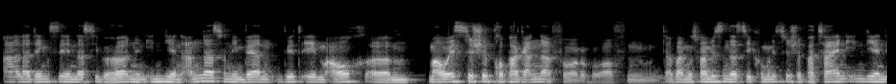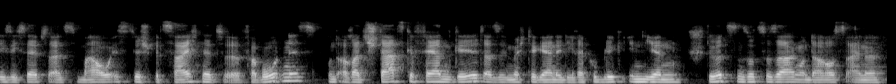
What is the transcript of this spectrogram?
Allerdings sehen das die Behörden in Indien anders und ihm werden, wird eben auch ähm, maoistische Propaganda vorgeworfen. Dabei muss man wissen, dass die kommunistische Partei in Indien, die sich selbst als maoistisch bezeichnet, äh, verboten ist und auch als staatsgefährdend gilt. Also sie möchte gerne die Republik Indien stürzen sozusagen und daraus eine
